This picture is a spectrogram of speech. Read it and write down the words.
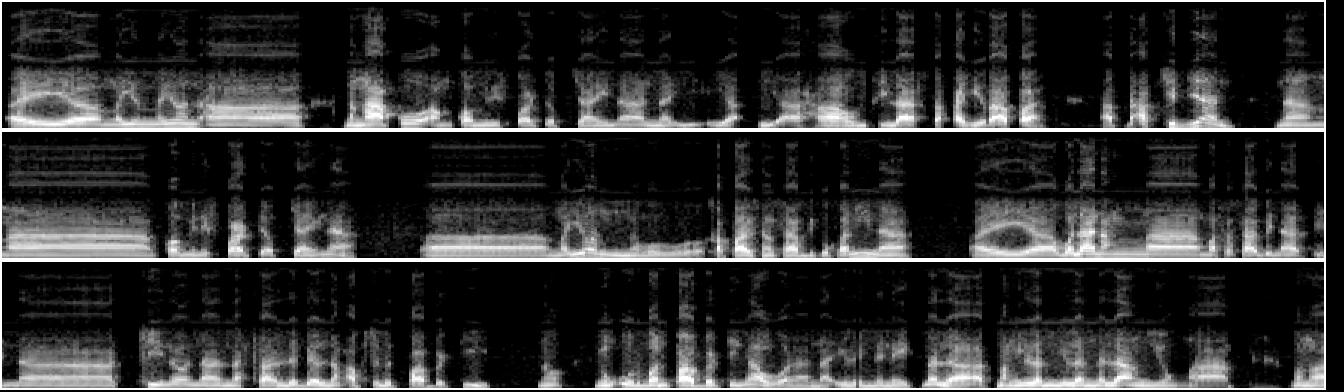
ay uh, ngayon ngayon uh, nangako ang Communist Party of China na iahahon sila sa kahirapan at na-achieve yan ng uh, Communist Party of China. Uh, ngayon, kapag sabi ko kanina, ay uh, wala nang uh, masasabi natin na Chino na nasa level ng absolute poverty, no? Yung urban poverty nga wala na eliminate na la at mangilan-ngilan na lang yung uh, mga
